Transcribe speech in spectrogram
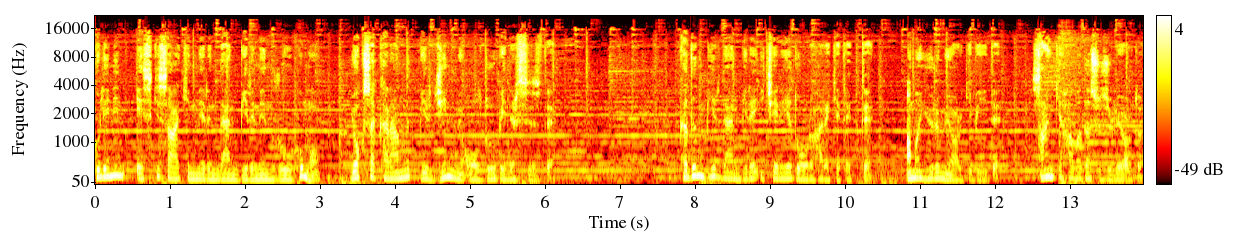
Kulenin eski sakinlerinden birinin ruhu mu yoksa karanlık bir cin mi olduğu belirsizdi. Kadın birdenbire içeriye doğru hareket etti ama yürümüyor gibiydi. Sanki havada süzülüyordu.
